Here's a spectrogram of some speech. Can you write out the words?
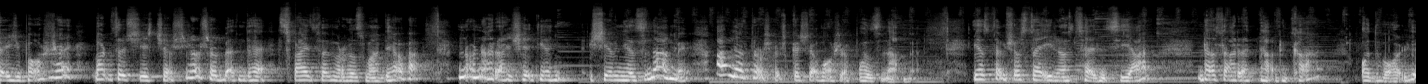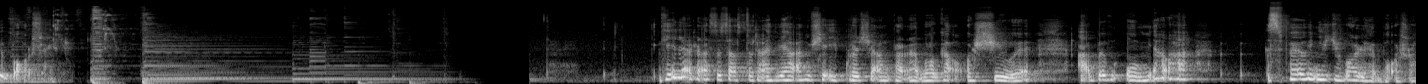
Szczęść Boże, bardzo się cieszę, że będę z Państwem rozmawiała. No na razie nie, się nie znamy, ale troszeczkę się może poznamy. Jestem siostra Inocencja, nazaretanka od woli Bożej. Wiele razy zastanawiałam się i prosiłam Pana Boga o siłę, abym umiała spełnić wolę Bożą.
